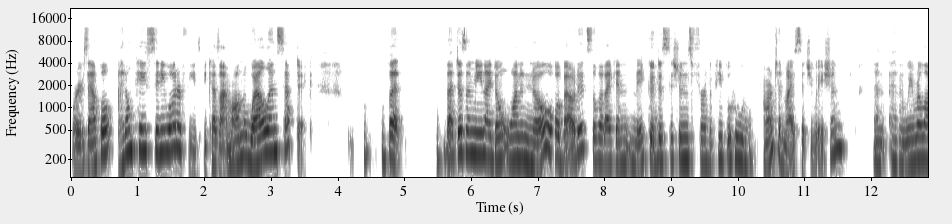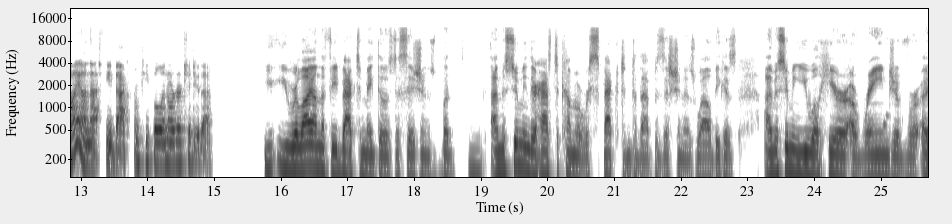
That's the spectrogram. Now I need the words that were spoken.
For example, I don't pay city water fees because I'm on a well and septic. But that doesn't mean I don't want to know about it so that I can make good decisions for the people who aren't in my situation. And and we rely on that feedback from people in order to do that. You you rely on the feedback to make those decisions, but I'm assuming there has to come a respect into that position as well because I'm assuming you will hear a range of uh,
